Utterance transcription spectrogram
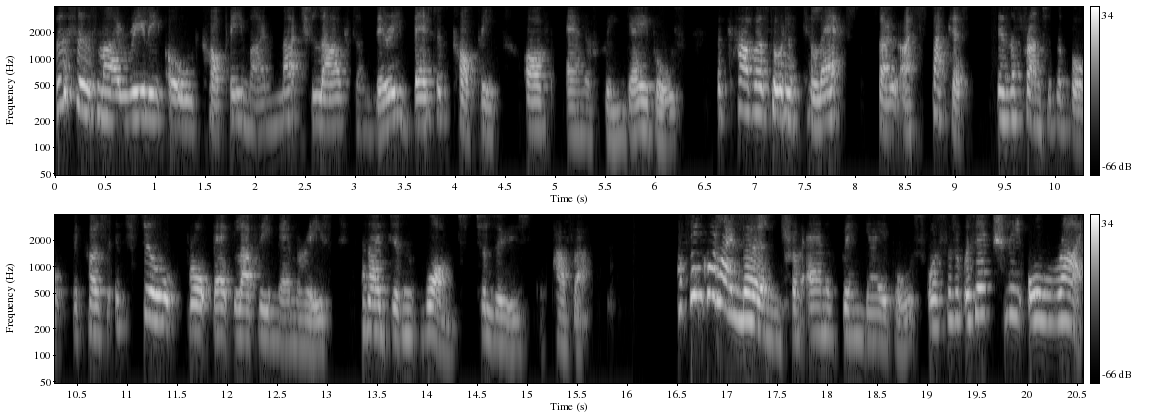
This is my really old copy, my much loved and very battered copy of Anne of Green Gables. The cover sort of collapsed, so I stuck it in the front of the book because it still brought back lovely memories and I didn't want to lose the cover. I think what I learned from Anne of Green Gables was that it was actually all right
